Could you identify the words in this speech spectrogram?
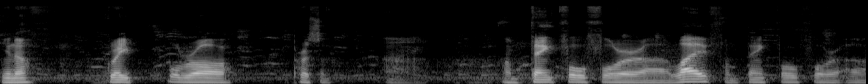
You know, great overall person. I'm thankful for uh, life. I'm thankful for uh,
